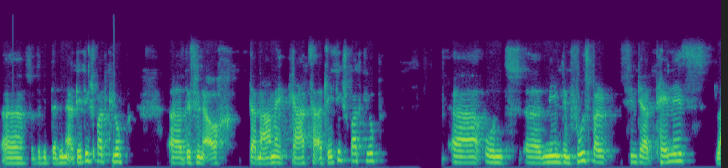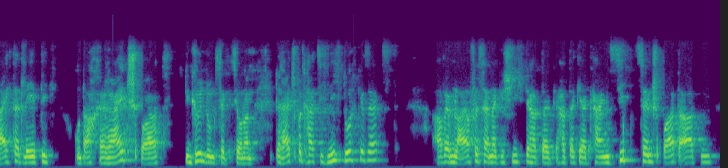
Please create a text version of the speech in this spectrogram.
äh, so der, Wiener Athletiksportclub, äh, deswegen auch der Name Grazer Athletiksportclub. Äh, und äh, neben dem Fußball sind ja Tennis, Leichtathletik und auch Reitsport die Gründungssektionen. Der Reitsport hat sich nicht durchgesetzt, aber im Laufe seiner Geschichte hat der, hat der GRK in 17 Sportarten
